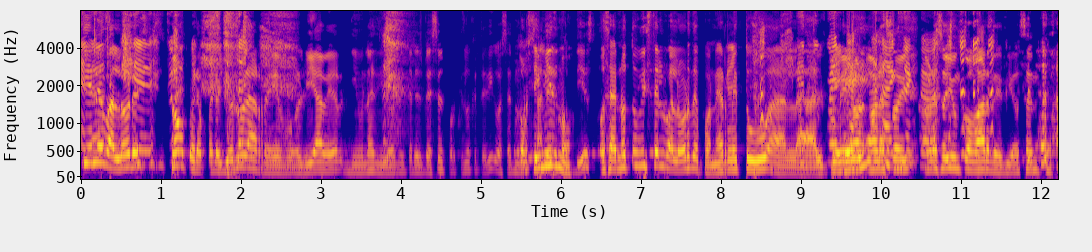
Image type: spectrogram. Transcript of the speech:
tiene valores. que- No, pero, pero yo no la revolví a ver ni una, ni dos, ni tres veces porque es lo que te digo. O sea, no Por sí mismo. top 10. O sea, no tuviste el valor de ponerle tú al, al play. ahora, soy, ahora soy un cobarde, Dios santo.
